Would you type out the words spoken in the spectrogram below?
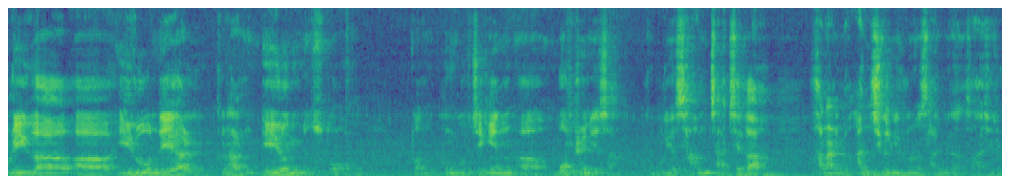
우리가 어, 이루어내야 할 그러한 내용이면서도 또한 궁극적인 어, 목표인 이상 우리의 삶 자체가 하나님의 안식을 이루는 삶이라는 사실을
